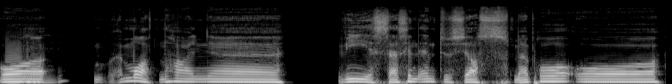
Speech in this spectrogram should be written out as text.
Og Mm. Måten han eh, viser sin entusiasme på, og,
